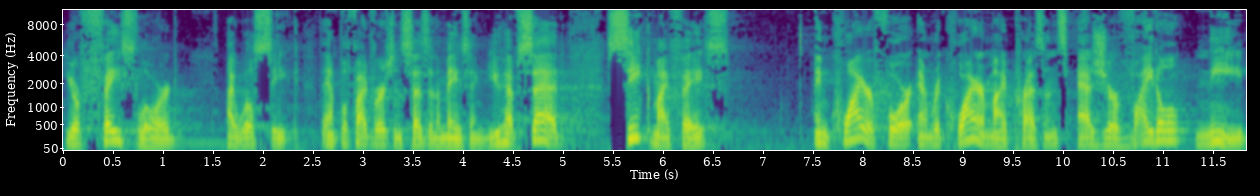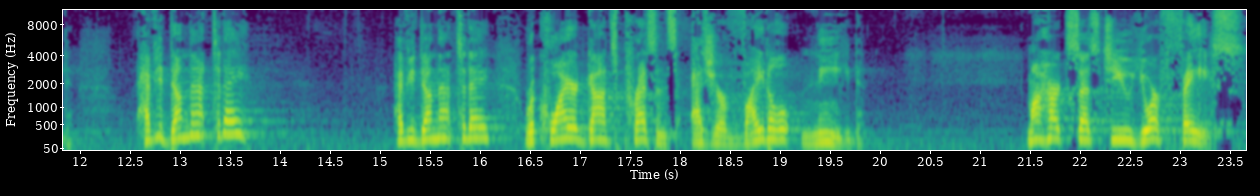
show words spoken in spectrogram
Your face, Lord, I will seek. The Amplified Version says it amazing. You have said, Seek my face, inquire for and require my presence as your vital need. Have you done that today? Have you done that today? Required God's presence as your vital need. My heart says to you, Your face,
